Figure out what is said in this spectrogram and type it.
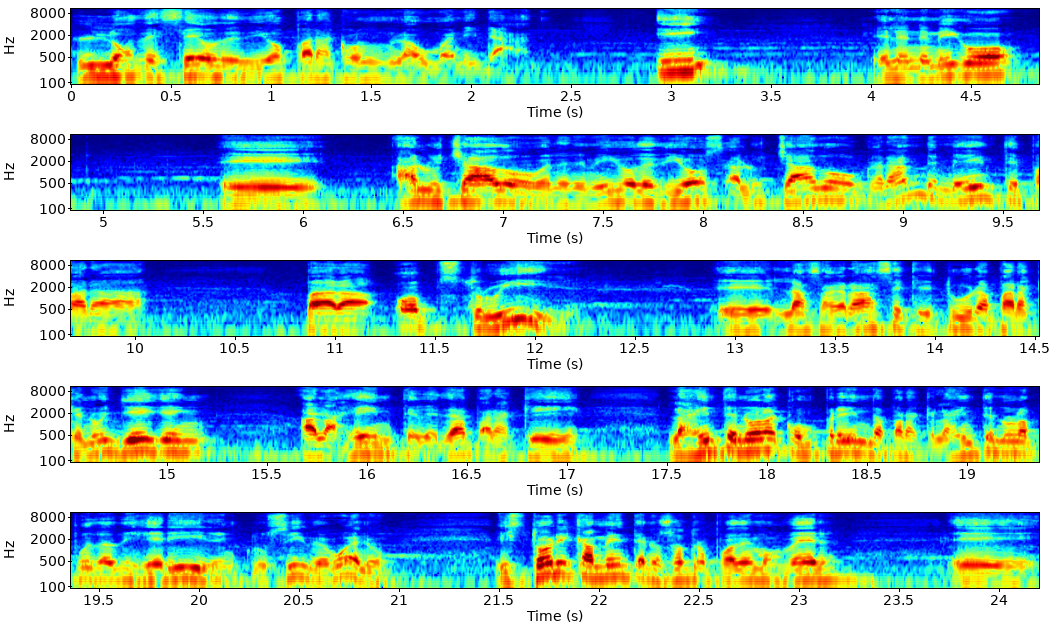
los deseos de Dios para con la humanidad. Y el enemigo eh, ha luchado, el enemigo de Dios ha luchado grandemente para, para obstruir eh, la Sagrada Escritura, para que no lleguen a la gente, ¿verdad? Para que la gente no la comprenda, para que la gente no la pueda digerir. Inclusive, bueno, históricamente nosotros podemos ver eh,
